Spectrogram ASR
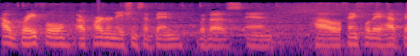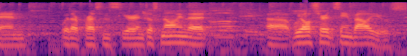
how grateful our partner nations have been with us and how thankful they have been with our presence here, and just knowing that uh, we all share the same values.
